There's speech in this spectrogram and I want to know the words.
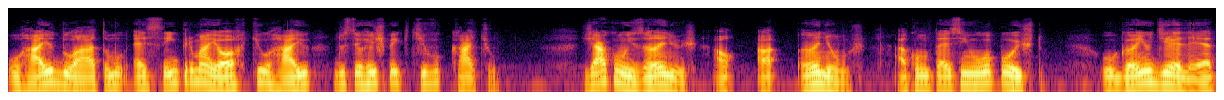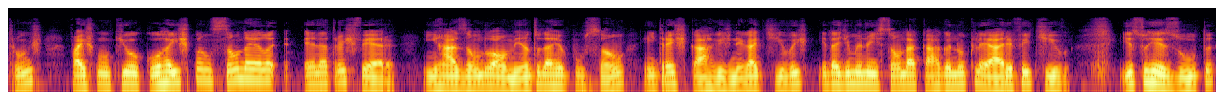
O raio do átomo é sempre maior que o raio do seu respectivo cátion. Já com os ânions, ânions acontece o oposto. O ganho de elétrons faz com que ocorra a expansão da ele eletrosfera, em razão do aumento da repulsão entre as cargas negativas e da diminuição da carga nuclear efetiva, isso resulta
